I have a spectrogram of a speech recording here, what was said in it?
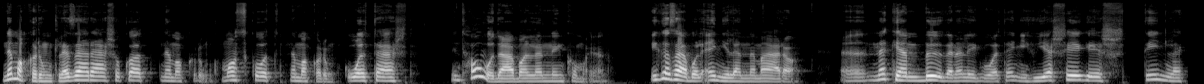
Nem akarunk lezárásokat, nem akarunk maszkot, nem akarunk oltást, mint ha óvodában lennénk komolyan. Igazából ennyi lenne mára. Nekem bőven elég volt ennyi hülyeség, és tényleg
